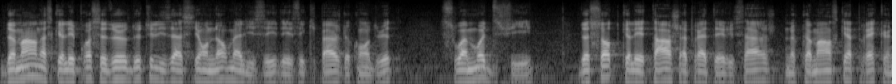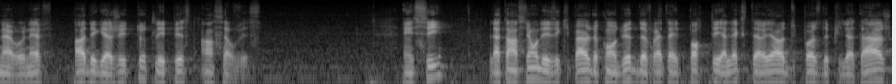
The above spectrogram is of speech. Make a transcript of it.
demandent à ce que les procédures d'utilisation normalisées des équipages de conduite soient modifiées de sorte que les tâches après atterrissage ne commencent qu'après qu'un aéronef a dégagé toutes les pistes en service. Ainsi, l'attention des équipages de conduite devrait être portée à l'extérieur du poste de pilotage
